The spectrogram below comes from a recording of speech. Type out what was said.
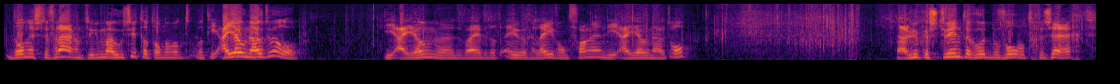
dan is de vraag natuurlijk, maar hoe zit dat dan? Want, die Aion houdt wel op. Die Aion, eh, wij hebben dat eeuwige leven ontvangen en die Aion houdt op. Nou, Lucas 20 wordt bijvoorbeeld gezegd.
